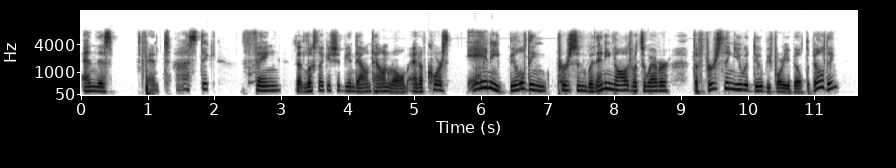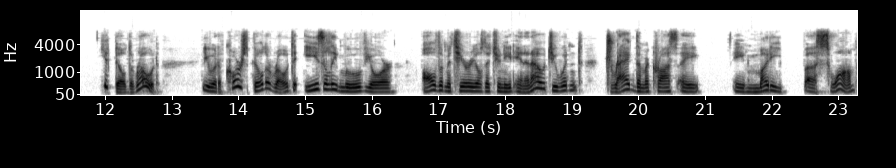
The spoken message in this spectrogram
and this fantastic thing that looks like it should be in downtown Rome. And of course, any building person with any knowledge whatsoever, the first thing you would do before you built the building you'd build the road. You would, of course, build a road to easily move your all the materials that you need in and out. You wouldn't drag them across a a muddy uh, swamp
